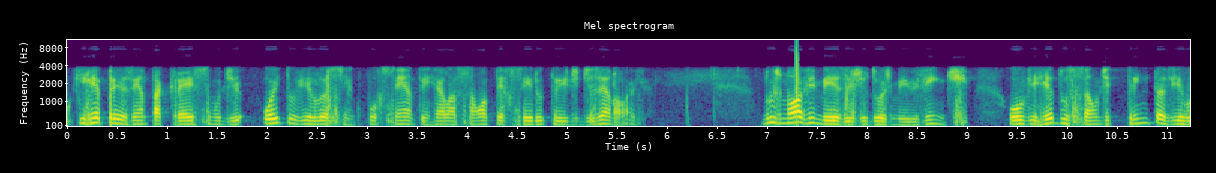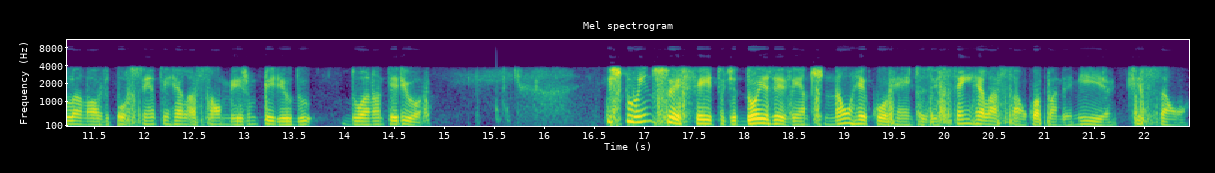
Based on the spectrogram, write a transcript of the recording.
o que representa acréscimo de 8,5% em relação ao terceiro TRI de 19. Nos nove meses de 2020, houve redução de 30,9% em relação ao mesmo período do ano anterior. Excluindo-se o efeito de dois eventos não recorrentes e sem relação com a pandemia, que são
